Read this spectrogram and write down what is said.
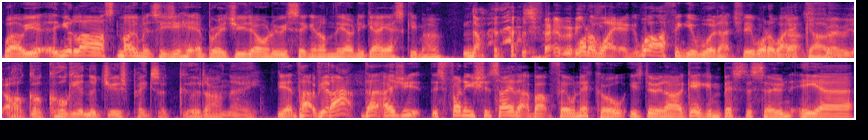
well, you, in your last moments as you hit a bridge, you don't want to be singing "I'm the only gay Eskimo." No, that's very. What a way to well, I think you would actually. What a way That's to go. very. Oh god, Corky and the Juice Pigs are good, aren't they? Yeah, that you- that that as you, it's funny you should say that about Phil Nichol. He's doing our gig in Bicester soon. He uh,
